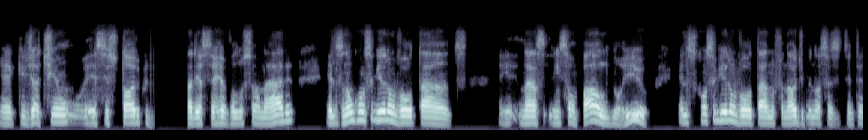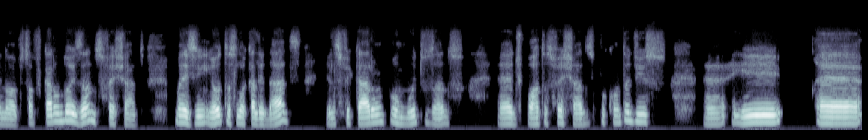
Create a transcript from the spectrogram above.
é, que já tinham esse histórico de ser revolucionária, eles não conseguiram voltar antes. Em São Paulo, no Rio, eles conseguiram voltar no final de 1989, só ficaram dois anos fechados. Mas em outras localidades, eles ficaram por muitos anos é, de portas fechadas por conta disso. É, e é,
